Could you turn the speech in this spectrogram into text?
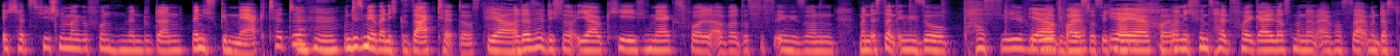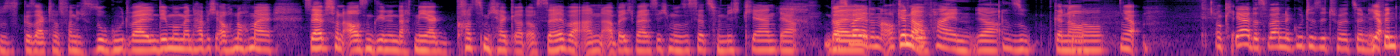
ich hätte es viel schlimmer gefunden, wenn du dann, wenn ich es gemerkt hätte mhm. und du es mir aber nicht gesagt hättest. Ja. Weil das hätte ich so, ja, okay, ich merke es voll, aber das ist irgendwie so ein, man ist dann irgendwie so passiv, ja, du weißt, was ich ja, meine. Ja, voll. und ich finde es halt voll geil, dass man dann einfach sagt, und dass du es gesagt hast, fand ich so gut, weil in dem Moment habe ich auch nochmal selbst von außen gesehen und dachte mir, ja, kotzt mich halt gerade auch selber an, aber ich weiß, ich muss es jetzt für mich klären. Ja, das weil, war ja dann auch genau, fein, ja. So, genau. genau. Ja. Okay. Ja, das war eine gute Situation. Ich ja. finde,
